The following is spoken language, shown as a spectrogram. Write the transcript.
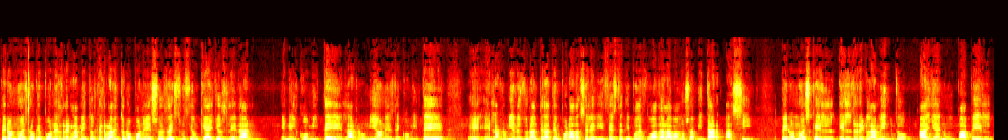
pero no es lo que pone el reglamento, es que el reglamento no pone eso, es la instrucción que a ellos le dan. En el comité, en las reuniones de comité, eh, en las reuniones durante la temporada se le dice, este tipo de jugada la vamos a pitar así. Pero no es que el, reglamento haya en un papel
